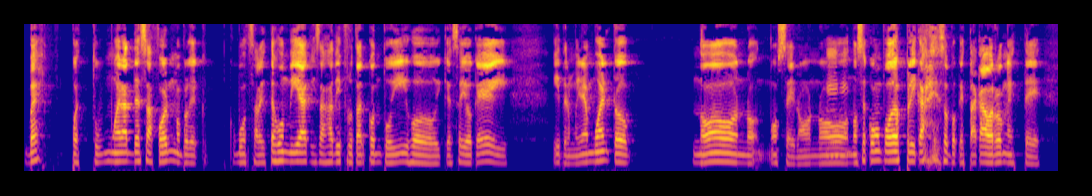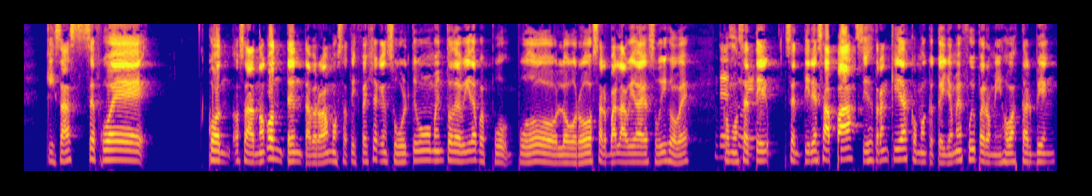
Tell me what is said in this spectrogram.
ves, pues tú mueras de esa forma porque como saliste un día quizás a disfrutar con tu hijo y qué sé yo qué y, y termines muerto, no, no, no sé, no, no, no sé cómo puedo explicar eso porque está cabrón, este, quizás se fue con, o sea, no contenta, pero vamos, satisfecha que en su último momento de vida pues pu- pudo, logró salvar la vida de su hijo, ¿ves? De como sentir, sentir esa paz y esa tranquilidad, como que, que yo me fui, pero mi hijo va a estar bien.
